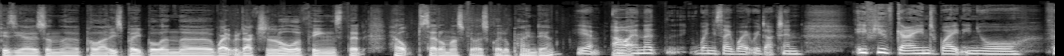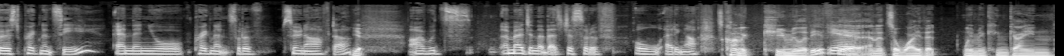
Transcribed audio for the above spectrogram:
physios and the Pilates people and the weight reduction and all the things that help settle musculoskeletal pain down. yeah. Oh, and that when you say weight reduction, if you've gained weight in your first pregnancy and then you're pregnant sort of soon after, Yep. I would s- imagine that that's just sort of all adding up. It's kind of cumulative, Yeah. yeah. and it's a way that women can gain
